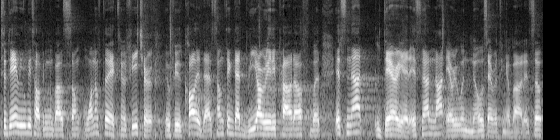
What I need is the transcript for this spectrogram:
Today we'll be talking about some one of the Hexnode feature, if we call it that, something that we are really proud of, but it's not there yet. It's not not everyone knows everything about it. So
